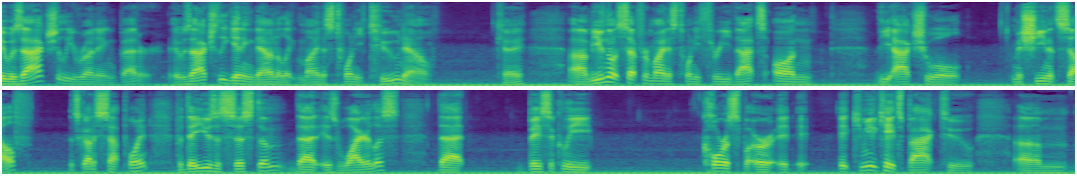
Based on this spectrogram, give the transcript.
It was actually running better. It was actually getting down to like minus 22 now. Okay. Um, even though it's set for minus 23, that's on the actual machine itself. It's got a set point, but they use a system that is wireless that basically correspond or it, it, it communicates back to um,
